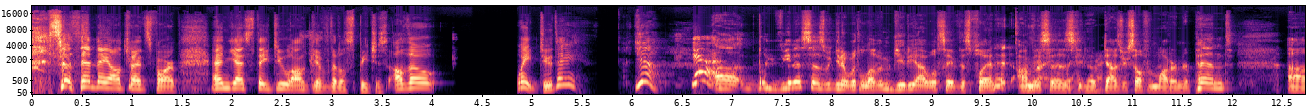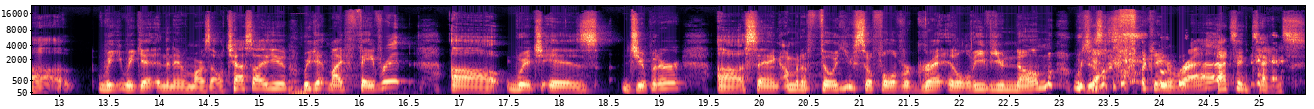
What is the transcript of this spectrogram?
so then they all transform. And yes, they do all give little speeches. Although, wait, do they? yeah. Yeah. Uh, like Venus says, you know, with love and beauty, I will save this planet. Ami Right, says, right, you know, right. douse yourself in water and repent. We we get in the name of Mars, I will chastise you. We get my favorite, uh, which is Jupiter uh, saying, "I'm going to fill you so full of regret it'll leave you numb," which is like fucking rad. That's intense.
